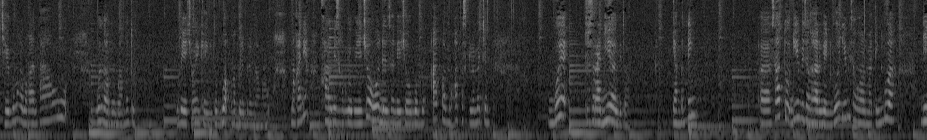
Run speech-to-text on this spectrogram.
cewek gue gak bakalan tahu. Gue nggak mau banget tuh gue punya cowok yang kayak gitu. Gue nggak bener-bener nggak mau. Makanya kalau misalkan gue punya cowok dan seandainya cowok gue mau apa mau apa segala macem gue terserah dia gitu. Yang penting uh, satu dia bisa ngehargain gue dia bisa ngormatin gue dia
